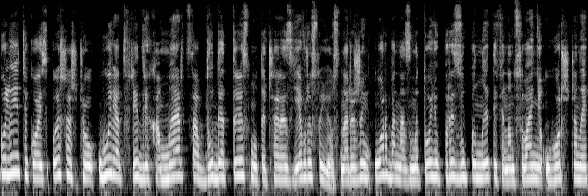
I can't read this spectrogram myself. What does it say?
Політико ось пише, що уряд Фрідріха Мерца буде тиснути через Євросоюз на режим Орбана з метою призупинити фінансування Угорщини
